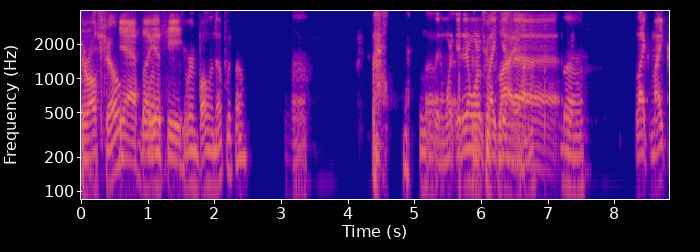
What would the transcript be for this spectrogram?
They're all show. Yeah, so I You guess he- weren't- you weren't balling up with them. no. It didn't work. It didn't work like fly, in, huh? uh, No. like Mike.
